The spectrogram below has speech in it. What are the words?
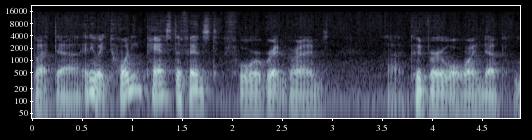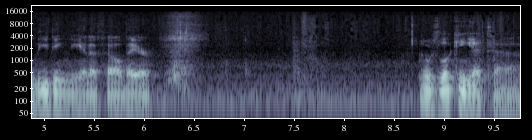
But uh, anyway, 20 pass defense for Brent Grimes. Uh, could very well wind up leading the NFL there. I was looking at uh,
